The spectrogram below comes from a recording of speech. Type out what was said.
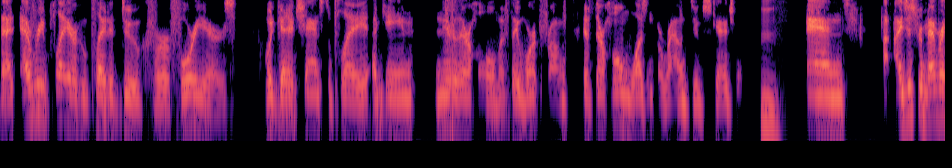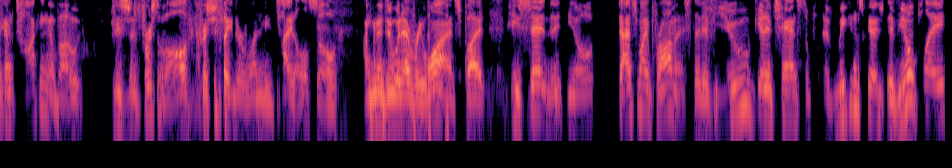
that every player who played at Duke for four years would get a chance to play a game near their home if they weren't from if their home wasn't around Duke's schedule. Hmm. And I- I just remember him talking about he said, first of all, Christian Laettner won me title, so I'm going to do whatever he wants. But he said that you know that's my promise that if you get a chance to if we can schedule if you don't play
